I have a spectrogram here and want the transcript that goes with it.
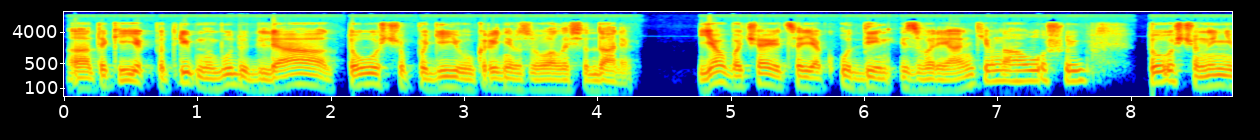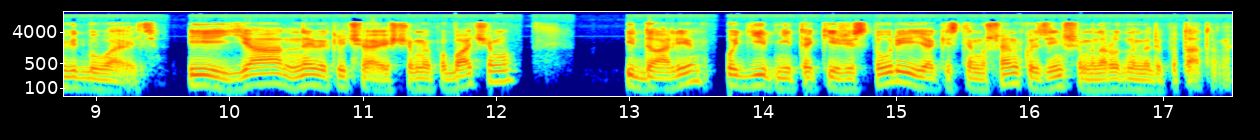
такі, як потрібно будуть для того, щоб події в Україні розвивалися далі. Я вбачаю це як один із варіантів, наголошую, того, що нині відбувається. І я не виключаю, що ми побачимо і далі подібні такі ж історії, як і з Тимошенко з іншими народними депутатами,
